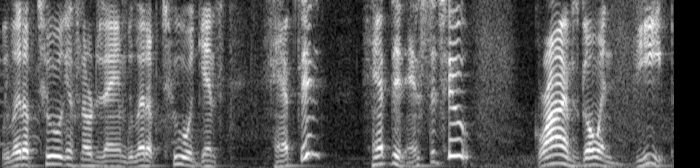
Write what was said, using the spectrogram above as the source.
We let up two against Notre Dame. We let up two against Hampton? Hampton Institute? Grimes going deep.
